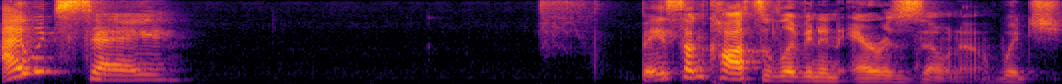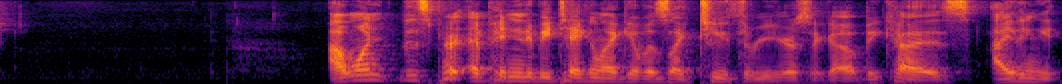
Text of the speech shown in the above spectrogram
I would say, based on cost of living in Arizona, which I want this opinion to be taken like it was like two, three years ago, because I think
